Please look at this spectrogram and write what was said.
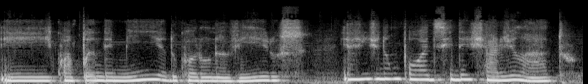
e com a pandemia do coronavírus. E a gente não pode se deixar de lado.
